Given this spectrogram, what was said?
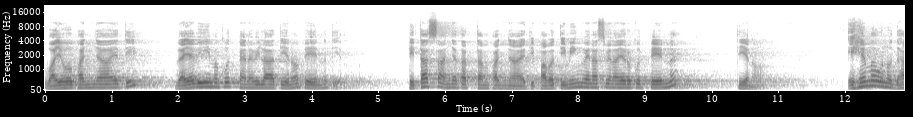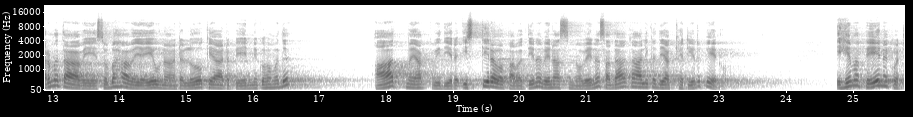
වයෝ පඤ්ඤායති වැයවීමකුත් පැනවිලා තියෙනවා පේන්න තියෙනවා. ටිතස්ස අඤ්ඤතත්තම් පඤ්ඤායති පවතිමින් වෙනස් වෙන අයරුකුත් පේන්න තියෙනවා. එහෙම වුණු ධර්මතාවයේ ස්වභාවය ඒ වුණාට ලෝකයාට පේන්නේ කොහොමද? ආත්මයක් විදියට ස්ථිරව පවතින වෙනස් නොවන සදාකාලික දෙයක් හැටියට පේනවා. එහෙම පේනකොට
